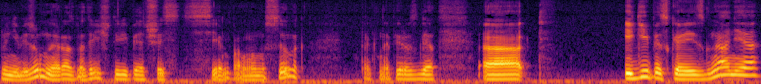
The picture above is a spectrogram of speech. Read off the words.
Ну, не безумное, раз, два, три, четыре, пять, шесть, семь, по-моему, ссылок, так на первый взгляд. А, египетское изгнание,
